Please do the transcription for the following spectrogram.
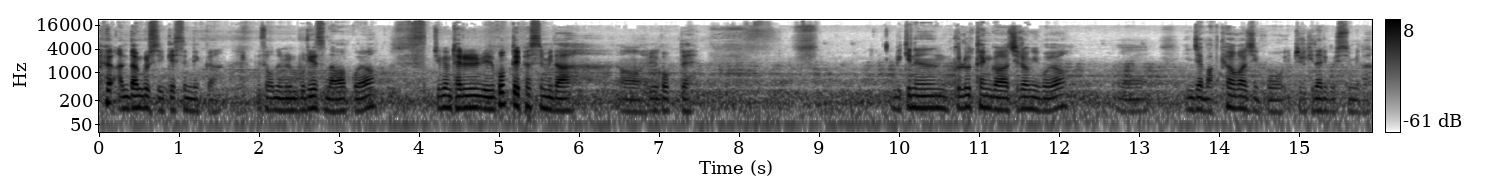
안 담글 수 있겠습니까? 그래서 오늘은 무리해서 나왔고요. 지금 대를 7대 폈습니다. 어, 일곱 대. 미끼는 글루텐과 지렁이고요. 어, 이제 막 펴가지고 입질 기다리고 있습니다.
